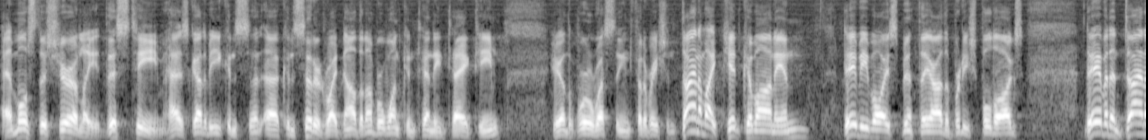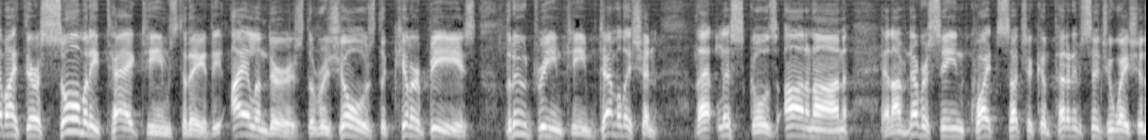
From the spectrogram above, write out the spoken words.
And most assuredly, this team has got to be cons- uh, considered right now the number one contending tag team here in the World Wrestling Federation. Dynamite Kid, come on in. Davy Boy Smith, they are the British Bulldogs. David and Dynamite, there are so many tag teams today. The Islanders, the Rougeaus, the Killer Bees, the New Dream Team, Demolition. That list goes on and on, and I've never seen quite such a competitive situation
